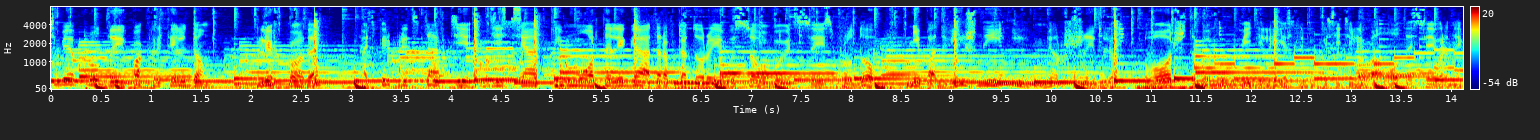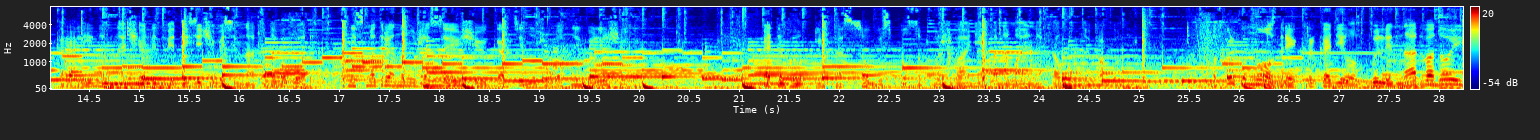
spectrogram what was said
себе пруды, покрытые льдом. Легко, да? А теперь представьте десятки морд аллигаторов, которые высовываются из прудов, неподвижные и вмерзшие в лед. Вот что бы вы увидели, если бы посетили болото Северной Каролины Несмотря на ужасающую картину, животные были живы. Это был их особый способ выживания в аномально холодную погоду. Поскольку ноздри крокодилов были над водой,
